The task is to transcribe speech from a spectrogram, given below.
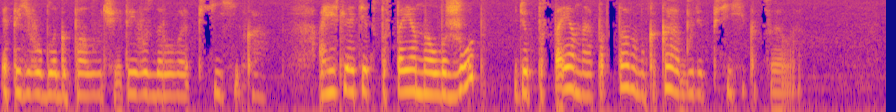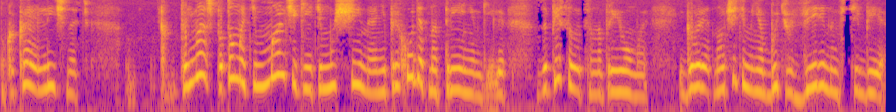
Это его благополучие, это его здоровая психика. А если отец постоянно лжет, идет постоянная подстава, ну какая будет психика целая? Ну какая личность? Понимаешь, потом эти мальчики, эти мужчины, они приходят на тренинги или записываются на приемы и говорят, научите меня быть уверенным в себе.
